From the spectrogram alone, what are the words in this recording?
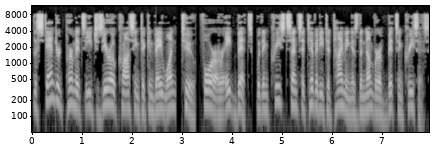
The standard permits each zero crossing to convey 1, 2, 4 or 8 bits, with increased sensitivity to timing as the number of bits increases.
